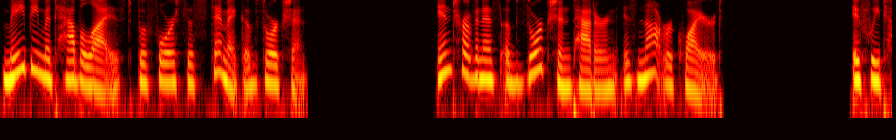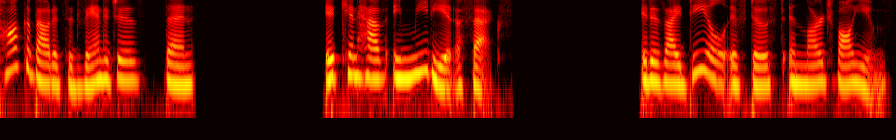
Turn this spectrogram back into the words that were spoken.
may be metabolized before systemic absorption intravenous absorption pattern is not required. If we talk about its advantages, then it can have immediate effects. It is ideal if dosed in large volumes.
